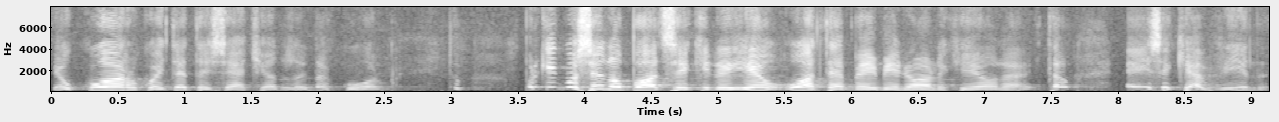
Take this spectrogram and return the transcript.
Eu corro com 87 anos, ainda corro. Por que você não pode ser que nem eu, ou até bem melhor do que eu, né? Então, é isso aqui é a vida.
